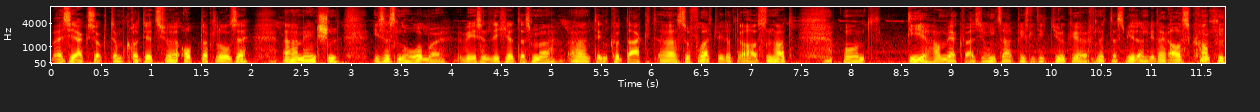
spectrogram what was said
weil sie ja gesagt haben, gerade jetzt für obdachlose äh, Menschen ist es noch einmal wesentlicher, dass man äh, den Kontakt äh, sofort wieder draußen hat. Und die haben ja quasi uns auch ein bisschen die Tür geöffnet, dass wir dann wieder raus konnten,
